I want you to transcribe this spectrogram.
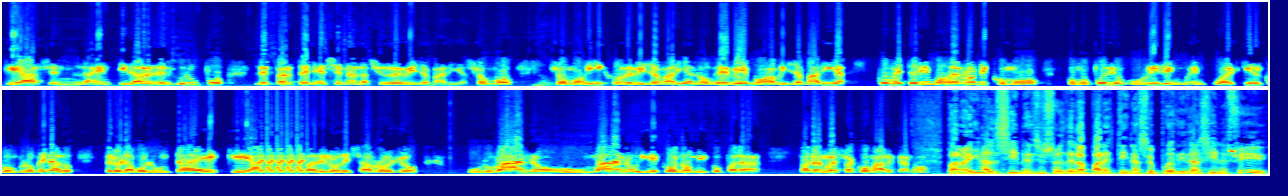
que hacen las entidades del grupo le pertenecen a la ciudad de Villa María. Somos, somos hijos de Villa María, nos debemos a Villa María, cometeremos errores como, como puede ocurrir en, en cualquier conglomerado, pero la voluntad es que haya un verdadero desarrollo urbano, humano y económico para, para nuestra comarca, ¿no? Para ir al cine, si soy de la Palestina, ¿se puede ir al cine? Sí,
